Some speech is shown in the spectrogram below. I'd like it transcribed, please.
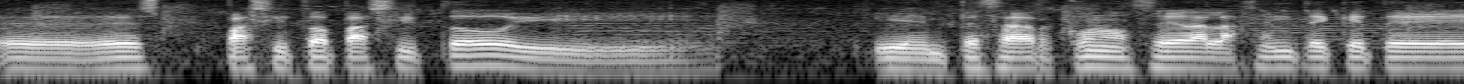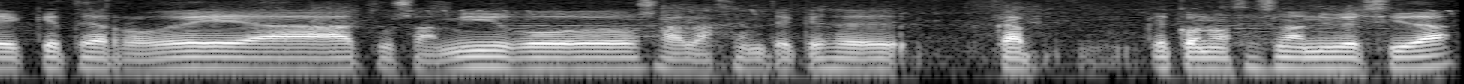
eh, es pasito a pasito y, empezar a conocer a la gente que te, que te rodea, a tus amigos, a la gente que, que, que conoces en la universidad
